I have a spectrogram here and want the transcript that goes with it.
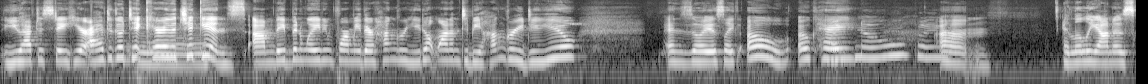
You have to stay here. I have to go take care of the chickens. Um, they've been waiting for me. They're hungry. You don't want them to be hungry, do you? And Zoya's like, Oh, okay. No, but Um, and Liliana's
